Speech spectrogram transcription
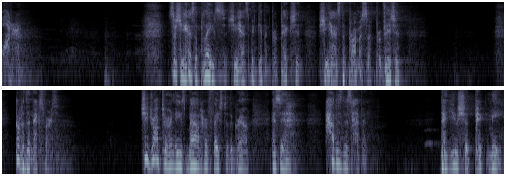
water. So she has a place, she has been given protection, she has the promise of provision. Go to the next verse. She dropped to her knees, bowed her face to the ground and said, How does this happen? That you should pick me.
